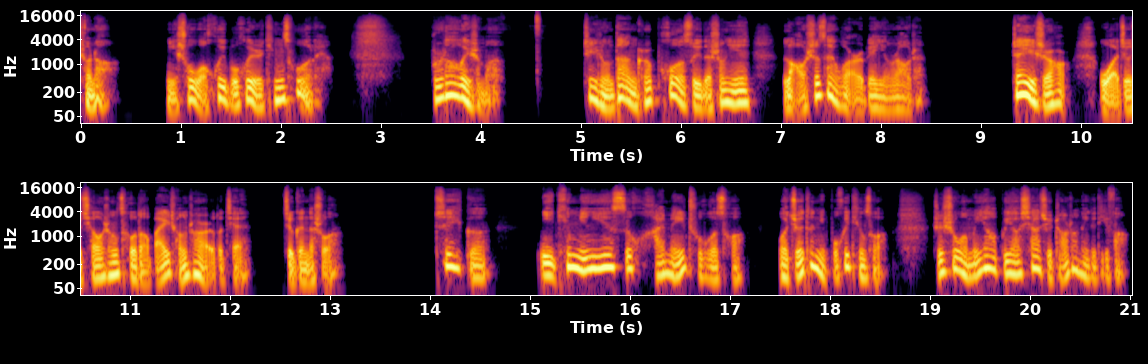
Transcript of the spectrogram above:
程程，你说我会不会是听错了呀？不知道为什么，这种蛋壳破碎的声音老是在我耳边萦绕着。这时候，我就悄声凑到白程程耳朵前，就跟他说：“这个，你听鸣音似乎还没出过错。我觉得你不会听错，只是我们要不要下去找找那个地方，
